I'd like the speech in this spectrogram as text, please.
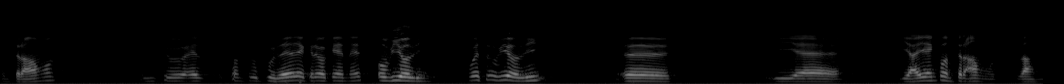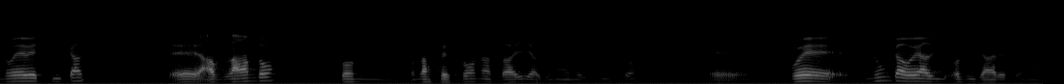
entramos, y su, el- con su ukulele creo que es, o violín, fue su violín, eh, y, eh, y ahí encontramos las nueve chicas hablando con, con las personas ahí, algunas. Eh, fue, nunca voy a olvi- olvidar esos momentos.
